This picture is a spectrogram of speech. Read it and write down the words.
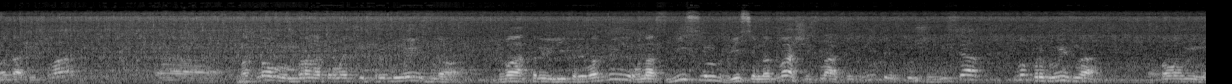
вода пішла. Е, В одному мембранотримачі приблизно 2-3 літри води. У нас 8, 8 на 2, 16 літрів, тут 60. Ну, приблизно половину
